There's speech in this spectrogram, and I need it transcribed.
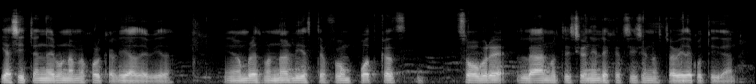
y así tener una mejor calidad de vida. Mi nombre es Manuel y este fue un podcast sobre la nutrición y el ejercicio en nuestra vida cotidiana.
